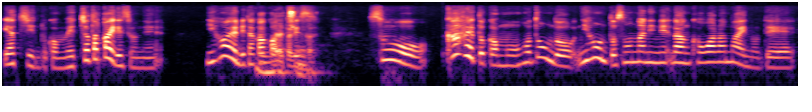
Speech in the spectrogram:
家賃とかもめっちゃ高いですよね。日本より高かったです。そうカフェとかもほとんど日本とそんなに値段変わらないので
